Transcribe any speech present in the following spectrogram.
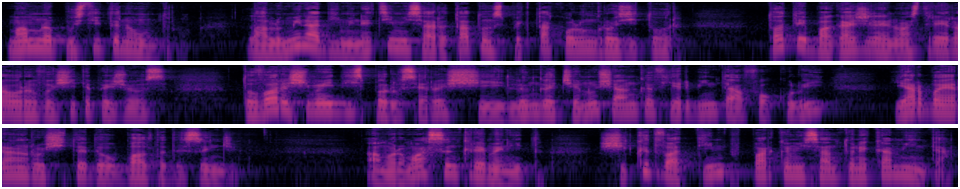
M-am năpustit înăuntru. La lumina dimineții mi s-a arătat un spectacol îngrozitor. Toate bagajele noastre erau răvășite pe jos, tovarășii mei dispăruseră și, lângă cenușa încă fierbinte a focului, iarba era înroșită de o baltă de sânge. Am rămas încremenit și câtva timp parcă mi s-a întunecat mintea.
